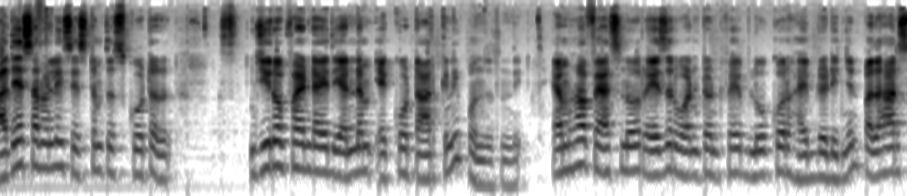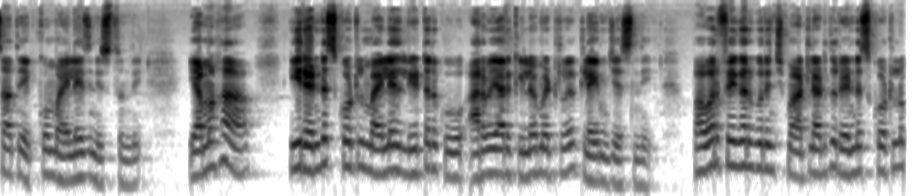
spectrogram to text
అదే సమయంలో ఈ సిస్టమ్తో స్కూటర్ జీరో పాయింట్ ఐదు ఎన్ఎం ఎక్కువ టార్క్ని పొందుతుంది. Yamaha Fascino RayZR one twenty five blue core hybrid engine పదహారు శాతం ఎక్కువ మైలేజ్ని ఇస్తుంది. యమహా ఈ రెండు స్కూటర్ మైలేజ్ లీటర్కు అరవై ఆరు కిలోమీటర్లుగా క్లెయిమ్ చేసింది. పవర్ ఫిగర్ గురించి మాట్లాడుతూ రెండు స్కూటర్లు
